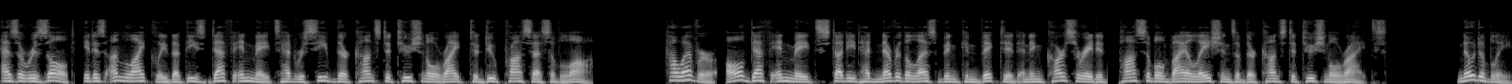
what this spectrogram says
As a result, it is unlikely that these deaf inmates had received their constitutional right to due process of law. However, all deaf inmates studied had nevertheless been convicted and incarcerated, possible violations of their constitutional rights. Notably,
